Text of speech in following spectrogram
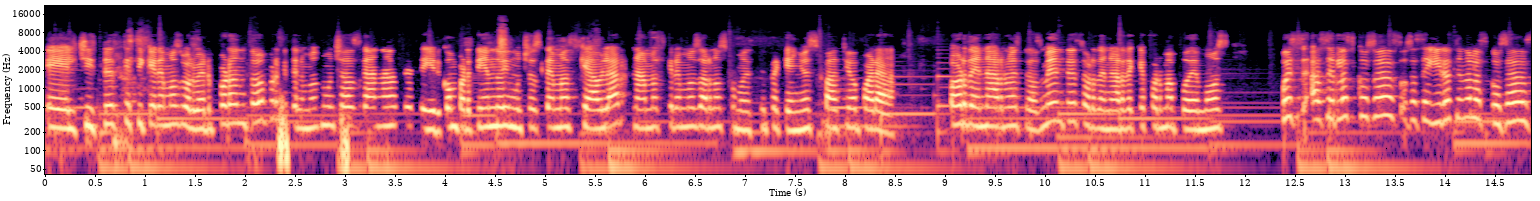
El chiste es que sí queremos volver pronto porque tenemos muchas ganas de seguir compartiendo y muchos temas que hablar. Nada más queremos darnos como este pequeño espacio para ordenar nuestras mentes, ordenar de qué forma podemos pues hacer las cosas, o sea, seguir haciendo las cosas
